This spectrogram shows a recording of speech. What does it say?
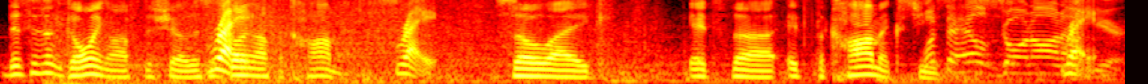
this isn't going off the show. This is Right. going off the comics. right. So like, it's the it's the comics Jesus. What the hell's going on Right. out here?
